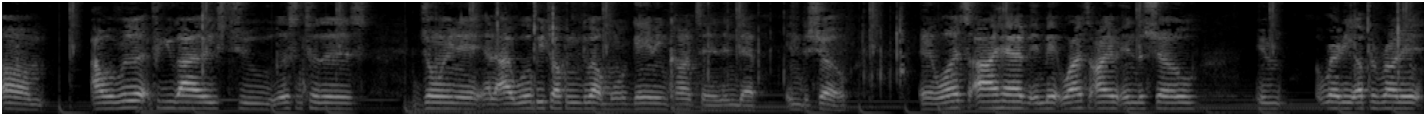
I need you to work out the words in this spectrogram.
um, I would really like for you guys to listen to this, join it, and I will be talking about more gaming content in depth in the show. And once I have admit, once I am in the show, ready up and running,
